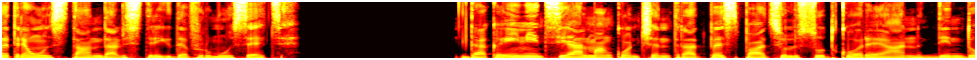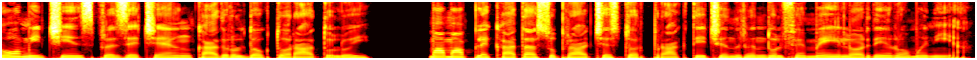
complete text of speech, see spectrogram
către un standard strict de frumusețe. Dacă inițial m-am concentrat pe spațiul sud-corean, din 2015, în cadrul doctoratului, m-am aplecat asupra acestor practici în rândul femeilor din România.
